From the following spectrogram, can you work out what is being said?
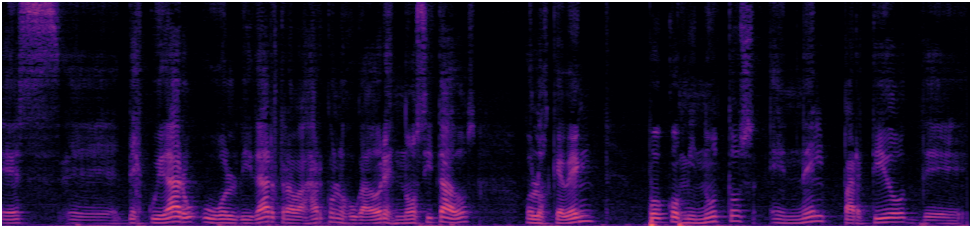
es eh, descuidar u olvidar trabajar con los jugadores no citados o los que ven pocos minutos en el partido de,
